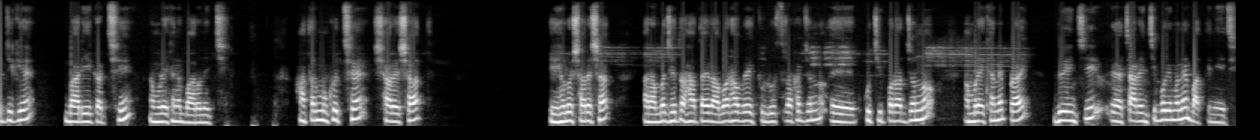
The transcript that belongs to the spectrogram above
এটিকে বাড়িয়ে কাটছি। আমরা এখানে বারো নিচ্ছি। হাতার মুখ হচ্ছে সাড়ে সাত। এই হলো সাড়ে সাত। আর আমরা যেহেতু হাতায় রাবার হবে একটু লুজ রাখার জন্য কুচি পরার জন্য, আমরা এখানে প্রায় দুই ইঞ্চি চার ইঞ্চি পরিমাণে বাড়তি নিয়েছি।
